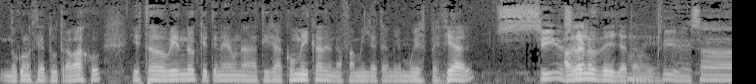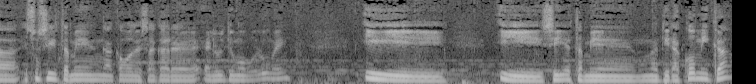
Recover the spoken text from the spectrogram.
no conocía tu trabajo y he estado viendo que tienes una tira cómica de una familia también muy especial. Sí, esa- Háblanos de ella también. Sí, esa, eso sí, también acabo de sacar el, el último volumen. Y, y sí, es también una tira cómica.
